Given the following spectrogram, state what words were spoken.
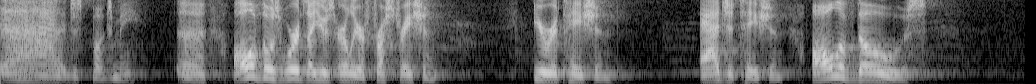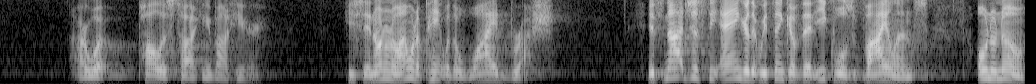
ah, that just bugs me. Uh, all of those words I used earlier frustration, irritation, agitation all of those are what Paul is talking about here. He's saying, no, no, no, I want to paint with a wide brush. It's not just the anger that we think of that equals violence. Oh, no, no.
